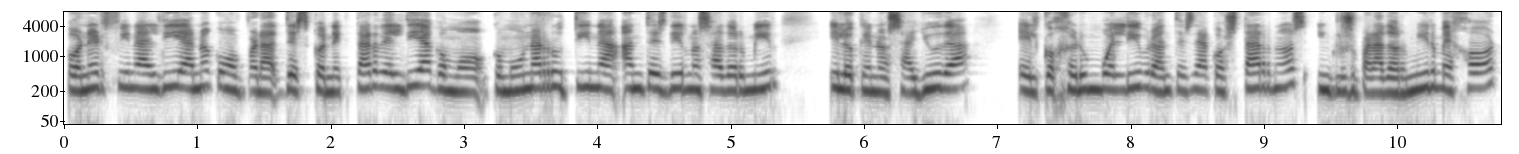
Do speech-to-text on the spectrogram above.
poner fin al día, ¿no? Como para desconectar del día, como, como una rutina antes de irnos a dormir, y lo que nos ayuda el coger un buen libro antes de acostarnos, incluso para dormir mejor,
